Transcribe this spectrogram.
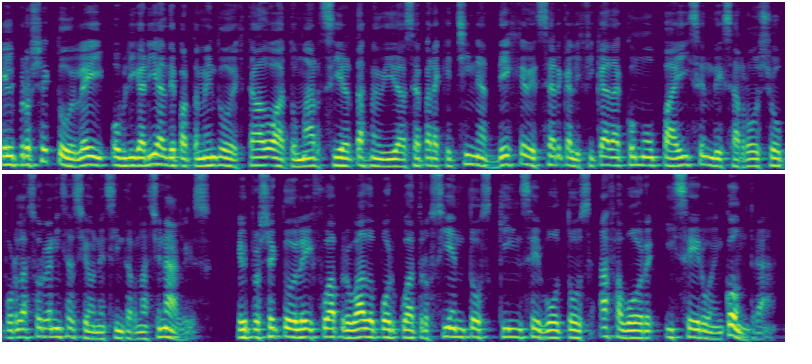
El proyecto de ley obligaría al Departamento de Estado a tomar ciertas medidas para que China deje de ser calificada como país en desarrollo por las organizaciones internacionales. El proyecto de ley fue aprobado por 415 votos a favor y cero en contra,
